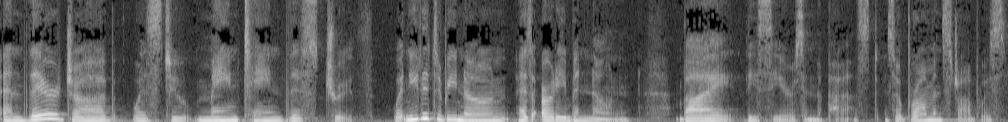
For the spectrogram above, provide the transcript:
And their job was to maintain this truth. What needed to be known has already been known by these seers in the past. And so Brahmin's job was,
